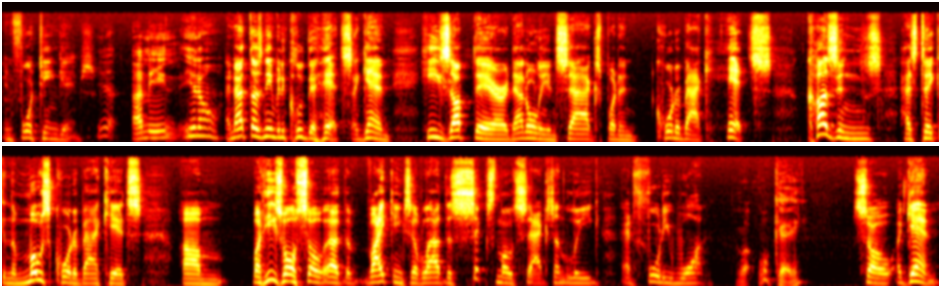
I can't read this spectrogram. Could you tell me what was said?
in 14 games. Yeah, I mean, you know, And that doesn't even include the hits. Again, he's up there not only in sacks, but in quarterback hits. Cousins has taken the most quarterback hits, um, but he's also, uh, the Vikings have allowed the sixth most sacks in the league at 41. Well, okay. So again,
